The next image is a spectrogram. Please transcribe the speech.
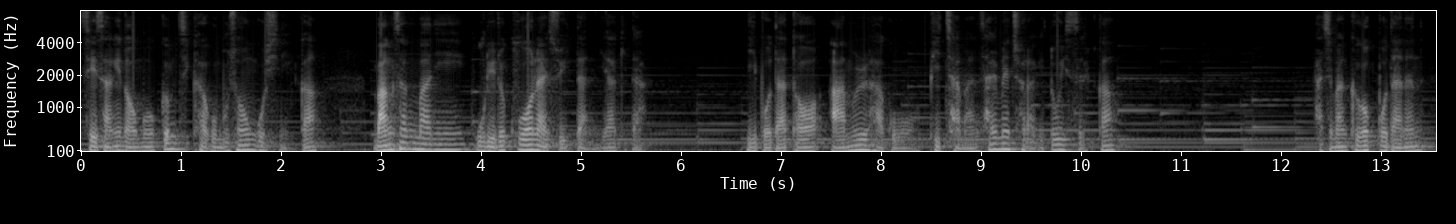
세상이 너무 끔찍하고 무서운 곳이니까 망상만이 우리를 구원할 수 있다는 이야기다. 이보다 더 암울하고 비참한 삶의 철학이 또 있을까? 하지만 그것보다는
